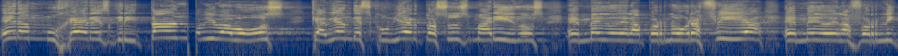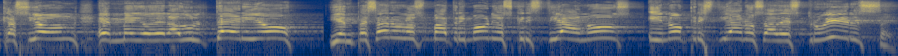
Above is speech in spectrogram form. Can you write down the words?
eran mujeres gritando a viva voz que habían descubierto a sus maridos en medio de la pornografía, en medio de la fornicación, en medio del adulterio. Y empezaron los matrimonios cristianos y no cristianos a destruirse.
